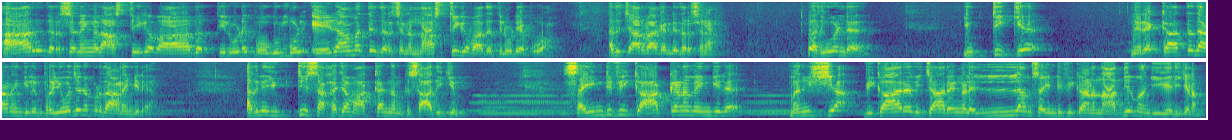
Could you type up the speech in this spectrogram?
ആറ് ദർശനങ്ങൾ ആസ്തികവാദത്തിലൂടെ പോകുമ്പോൾ ഏഴാമത്തെ ദർശനം നാസ്തികവാദത്തിലൂടെ പോവാം. അത് ചാർവാകന്റെ ദർശനമാണ് അതുകൊണ്ട് യുക്തിക്ക് നിരക്കാത്തതാണെങ്കിലും പ്രയോജനപ്രദമാണെങ്കിൽ അതിനെ യുക്തി സഹജമാക്കാൻ നമുക്ക് സാധിക്കും. സയന്റിഫിക് ആക്കണമെങ്കിൽ മനുഷ്യ വികാര വിചാരങ്ങളെല്ലാം സയന്റിഫിക് ആണെന്ന് ആദ്യം അംഗീകരിക്കണം.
